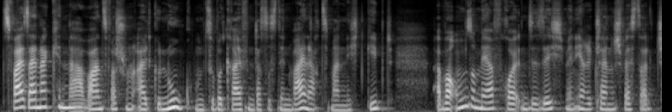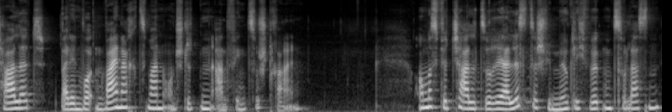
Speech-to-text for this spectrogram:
Zwei seiner Kinder waren zwar schon alt genug, um zu begreifen, dass es den Weihnachtsmann nicht gibt, aber umso mehr freuten sie sich, wenn ihre kleine Schwester Charlotte bei den Worten Weihnachtsmann und Schlitten anfing zu strahlen. Um es für Charlotte so realistisch wie möglich wirken zu lassen,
